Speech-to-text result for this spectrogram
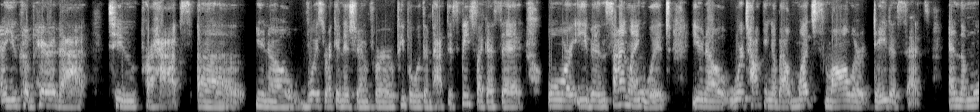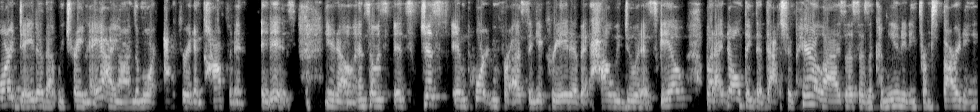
and you compare that to perhaps uh, you know voice recognition for people with impacted speech like i said or even sign language. You know we're talking about much smaller data sets. And the more data that we train ai on the more accurate and confident it is you know? And so it's it's just important for us to get creative at how we do it at scale but i don't think that that should paralyze us as a community from starting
